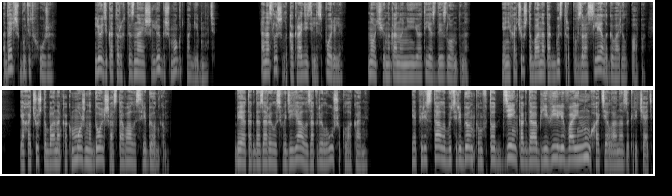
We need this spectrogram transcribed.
А дальше будет хуже. Люди, которых ты знаешь и любишь, могут погибнуть. Она слышала, как родители спорили ночью накануне ее отъезда из Лондона. «Я не хочу, чтобы она так быстро повзрослела», — говорил папа. Я хочу, чтобы она как можно дольше оставалась ребенком. Бея тогда зарылась в одеяло, закрыла уши кулаками. Я перестала быть ребенком в тот день, когда объявили войну, хотела она закричать,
